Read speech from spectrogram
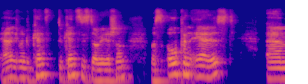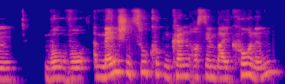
Ja, ich meine, du kennst, du kennst die Story ja schon, was Open Air ist ähm, wo, wo Menschen zugucken können aus den Balkonen.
